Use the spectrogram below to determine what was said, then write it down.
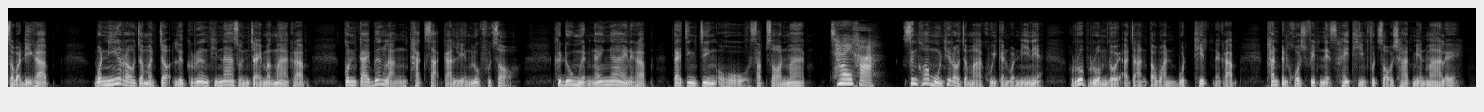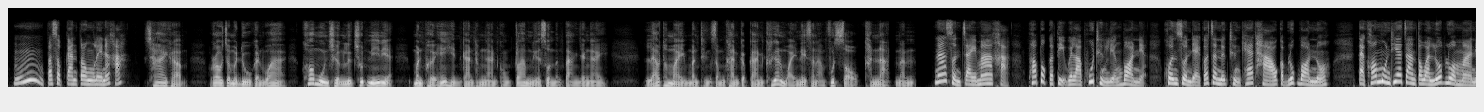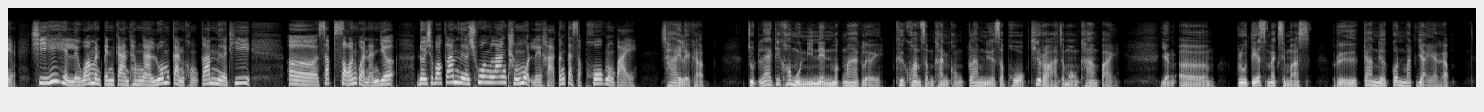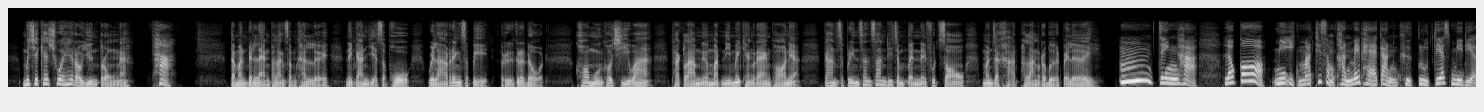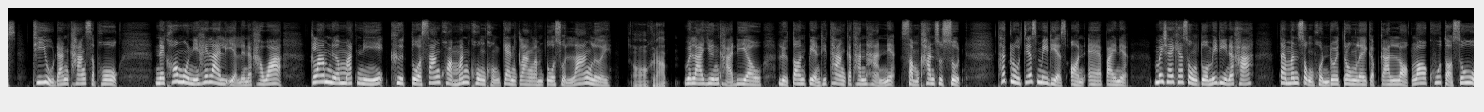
สวัสดีครับ วันนี้เราจะมาเจาะลึกเรื่องที่น่าสนใจมากๆครับ กลไกเบื้องหลังทักษะการเลี้ยงลูกฟุตซอลคือดูเหมือนง่าย ๆนะครับ แต่จริงๆ โอ้โห ซับซ้อนมาก ใช่ค่ะ ซึ่งข้อมูลที่เราจะมาคุยกันวันนี้เนี่ยรวบรวมโดยอาจารย์ตะวันวุฒิทิศนะครับ ท่านเป็นโค้ชฟิตเนสให้ทีมฟุตซอลชาติเมียนมาเลย อืม ประสบการณ์ตรงเลยนะคะ ใช่ครับ เราจะมาดูกันว่าข้อมูลเชิงลึกชุดนี้เนี่ย มันเผยให้เห็นการทำงานของกล้ามเนื้อส่วนต่างๆ ยังไง แล้วทำไมมันถึงสำคัญกับการเคลื่อนไหวในสนามฟุตซอลขนาดนั้น น่าสนใจมากค่ะ เพราะปกติเวลาพูดถึงเลี้ยงบอลเนี่ย คนส่วนใหญ่ก็จะนึกถึงแค่เท้ากับลูกบอลเนาะ แต่ข้อมูลที่อาจารย์ตะวันรวบรวมมาเนี่ย ชี้ให้เห็นเลยว่ามันเป็นการทำงานร่วมกันของกล้ามเนื้อที่เอ่อซับซ้อนกว่านั้นเยอะ โดยเฉพาะกล้ามเนื้อช่วงล่างทั้งหมดเลยค่ะ ตั้งแต่สะโพกลงไป ใช่เลยครับ จุดแรกที่ข้อมูลนี้เน้นมากๆเลย คือความสำคัญของกล้ามเนื้อสะโพกที่เราอาจจะมองข้ามไป อย่างเอ่อ gluteus maximus หรือกล้ามเนื้อก้นมัดใหญ่อะครับ ไม่ใช่แค่ช่วยให้เรายืนตรงนะ ค่ะ แต่มันเป็นแหล่งพลังสำคัญเลย ในการเหยียดสะโพกเวลาเร่งสปีดหรือกระโดด ข้อมูลเขาชี้ว่า ถ้ากล้ามเนื้อมัดนี้ไม่แข็งแรงพอเนี่ย การสปรินต์สั้น ๆ ที่จำเป็นในฟุตซอลมันจะขาดพลังระเบิดไปเลยอืม จริงค่ะ แล้วก็มีอีกมัดที่สำคัญไม่แพ้กันคือ gluteus medius ที่อยู่ด้านข้างสะโพก ในข้อมูลนี้ให้รายละเอียดเลยนะคะว่า กล้ามเนื้อมัดนี้คือตัวสร้างความมั่นคงของแกนกลางลำตัวส่วนล่างเลย อ๋อครับ เวลายืนขาเดียว หรือตอนเปลี่ยนทิศทางกระทันหันเนี่ยสำคัญสุดๆ ถ้า gluteus medius อ่อนแอไปเนี่ยไม่ใช่แค่ส่งตัวไม่ดีนะคะ แต่มันส่งผลโดยตรงเลยกับการหลอกล่อคู่ต่อสู้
